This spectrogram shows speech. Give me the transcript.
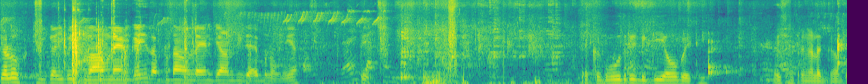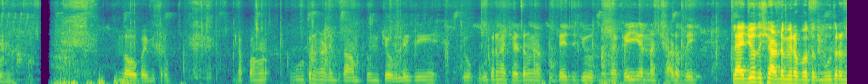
ਚਲੋ, ਠੀਕ ਆ ਜੀ ਬਈ, ਬਦਾਮ ਲੈਣ ਗਏ, ਤਾਂ ਬਦਾਮ ਲੈਣ ਜਾਣ ਦੀ ਰਾਇ ਬਣਾਉਣੀ ਆ। ਤੇ ਇੱਕ ਕਬੂਤਰੀ ਡਿੱਗੀ ਆ, ਉਹ ਬੈਠੀ। ਇਹ ਛਤਰੀਆਂ ਲੱਗਾਂ ਪਈਆਂ। ਲਓ ਬਾਈ ਮਿੱਤਰੋ ਆਪਾਂ ਹੁਣ ਕਬੂਤਰਾਂ ਨੇ ਬਦਾਮ ਬਦੂਮ ਚੁਗ ਲਏ ਸੀ ਤੇ ਉਹ ਕਬੂਤਰਾਂ ਛੱਡਣੀਆਂ ਖੁੱਡੇ 'ਚ ਜੋਤ ਨੂੰ ਮੈਂ ਕਹੀ ਜਾਂਦਾ ਛੱਡ ਦੇ। ਲੈ ਜੋ ਤੇ ਛੱਡ ਮੇਰਾ ਪੁੱਤ ਕਬੂਤਰ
